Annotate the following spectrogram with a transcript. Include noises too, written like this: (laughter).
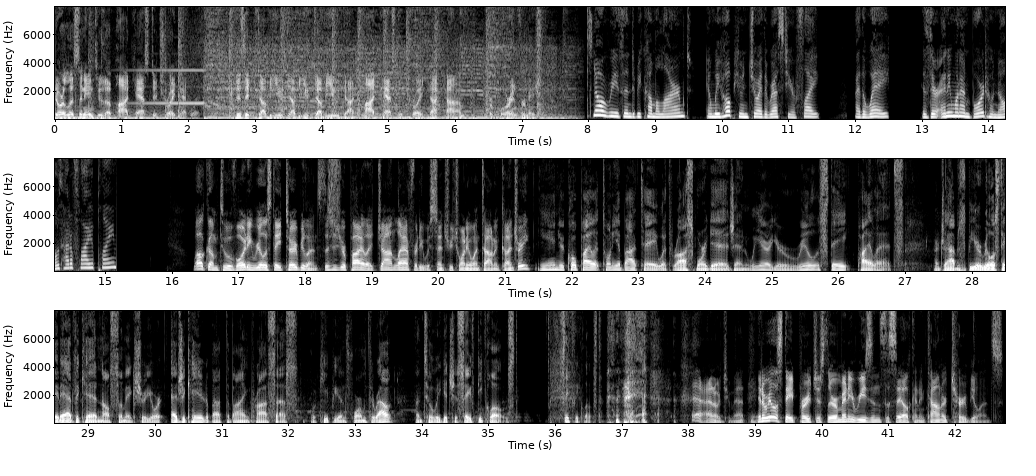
You're listening to the Podcast Detroit Network. Visit www.podcastdetroit.com for more information. It's no reason to become alarmed, and we hope you enjoy the rest of your flight. By the way, is there anyone on board who knows how to fly a plane? Welcome to Avoiding Real Estate Turbulence. This is your pilot, John Lafferty with Century 21 Town and Country. And your co pilot, Tony Abate with Ross Mortgage. And we are your real estate pilots. Our job is to be your real estate advocate and also make sure you are educated about the buying process. We'll keep you informed throughout until we get you safety closed. Safely closed. (laughs) yeah, I know what you meant. In a real estate purchase, there are many reasons the sale can encounter turbulence.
